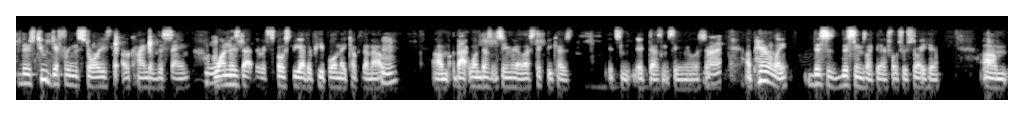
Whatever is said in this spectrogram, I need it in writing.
there's two differing stories that are kind of the same. Mhm. One is that there was supposed to be other people and they took them out. Mhm. Um, that one doesn't seem realistic because it's it doesn't seem realistic. Right. Apparently, this is this seems like the actual true story here. Um,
